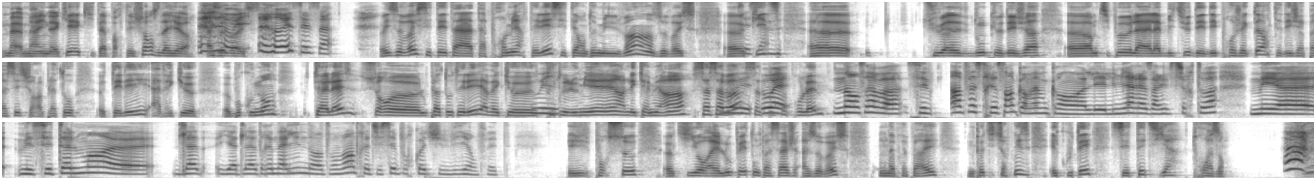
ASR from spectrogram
Marina Kaye qui t'a porté chance d'ailleurs à The Voice. oui, c'est ça. Oui, The Voice, c'était ta, première télé, c'était en 2020, hein, The Voice euh, Kids. Euh, tu as donc déjà euh, un petit peu l'habitude des, projecteurs, tu es déjà passé sur un plateau télé avec beaucoup de monde. Tu es à l'aise sur le plateau télé avec toutes les lumières, les caméras? Ça, ça va? Ça te pose pas de problème? Non, ça va. C'est un peu stressant quand même quand les lumières elles arrivent sur toi, mais, mais c'est tellement. Il y a de l'adrénaline dans ton ventre et tu sais pourquoi tu vis en fait. Et pour ceux euh, qui auraient loupé ton passage à The Voice, on a préparé une petite surprise. Écoutez, c'était il y a trois ans. Ah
